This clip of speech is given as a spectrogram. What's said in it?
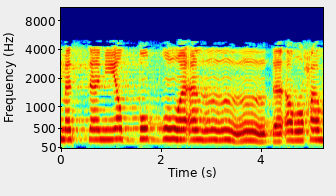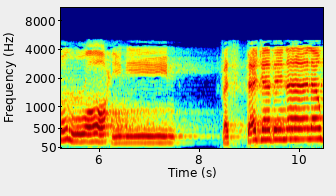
مَسَّنِيَ الضُّرُّ وَأَنْتَ أَرْحَمُ الرَّاحِمِينَ. فَاسْتَجَبْنَا لَهُ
